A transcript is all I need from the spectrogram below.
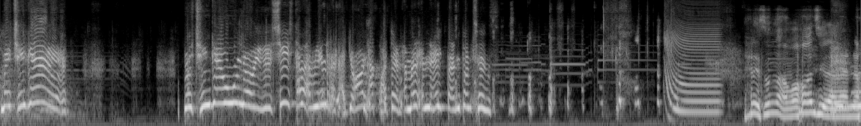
me chingué. Me chingué uno y sí estaba bien regallona, cuate, la mereneta, entonces. Eres un mamón, ciudadano.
